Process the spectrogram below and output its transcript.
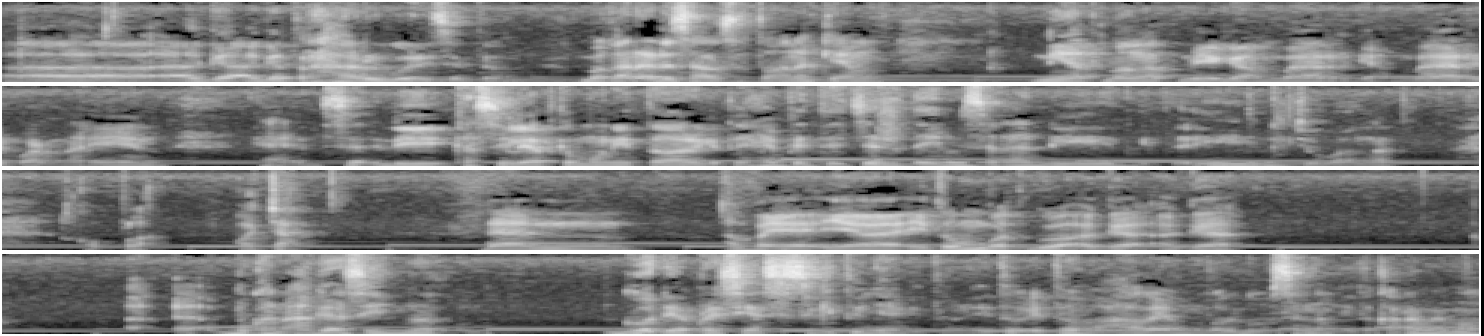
uh, agak agak terharu gue di situ. Bahkan ada salah satu anak yang niat banget nih gambar gambar diwarnain kayak dikasih lihat ke monitor gitu Happy Teacher Day Mr. Adit gitu. Ih lucu banget. Koplak kocak. Dan apa ya ya itu membuat gue agak-agak uh, bukan agak sih menurut gue diapresiasi segitunya gitu. Itu itu hal yang membuat gue seneng gitu. Karena memang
